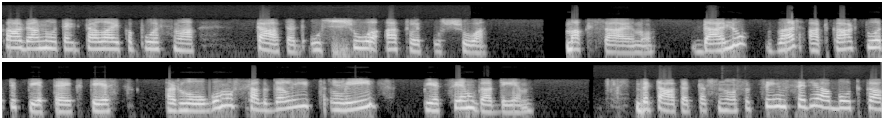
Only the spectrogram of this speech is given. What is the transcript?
kādā noteiktā laika posmā, tātad uz šo atlikušo maksājumu daļu var atkārtoti pieteikties ar lūgumu sadalīt līdz pieciem gadiem. Bet tātad tas nosacījums ir jābūt, ka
